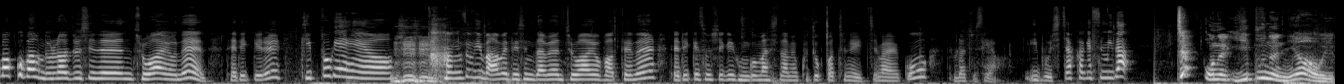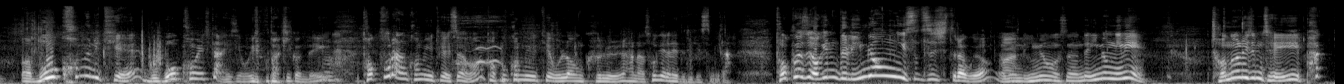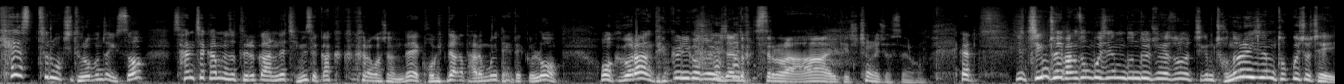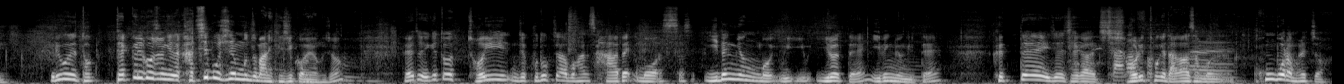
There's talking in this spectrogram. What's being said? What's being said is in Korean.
꼬박꼬박 눌러주시는 좋아요는 댓읽기를 기쁘게 해요. 방송이 마음에 드신다면 좋아요 버튼을 댓읽기 소식이 궁금하시다면 구독 버튼을 잊지 말고 눌러주세요. 2부 시작하겠습니다. 자 오늘 2부는요 어, 모 커뮤니티에 뭐, 모 커뮤니티 아니지 뭐 이름 밝힐 건데 이 더쿠라는 커뮤니티가 있어요 더쿠 커뮤니티에 올라온 글을 하나 소개를 해드리겠습니다 더쿠에서 여기는 늘 익명이 쓰시더라고요 여기는 익명을 쓰는데 익명님이 저널리즘 제이 팟캐스트로 혹시 들어본 적 있어? 산책하면서 들을까 하는데 재밌을까? 크크크라고 하셨는데 거기다가 다른 분이 대댓글로 어 그거랑 댓글 읽어주는 기자님도 같이 들어라 이렇게 추천을 해주셨어요. 그러니까 지금 저희 방송 보시는 분들 중에서 지금 저널리즘 토크쇼 제이 그리고 덕- 댓글 읽어주는 기자 같이 보시는 분들 많이 계실 거예요, 그죠? 그래도 이게 또 저희 이제 구독자 뭐 한 400, 뭐 200명 뭐 이- 이- 이럴 때, 200명일 때 그때 이제 제가 저리톡에 나가서 네. 한번 홍보를 한번 했죠.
